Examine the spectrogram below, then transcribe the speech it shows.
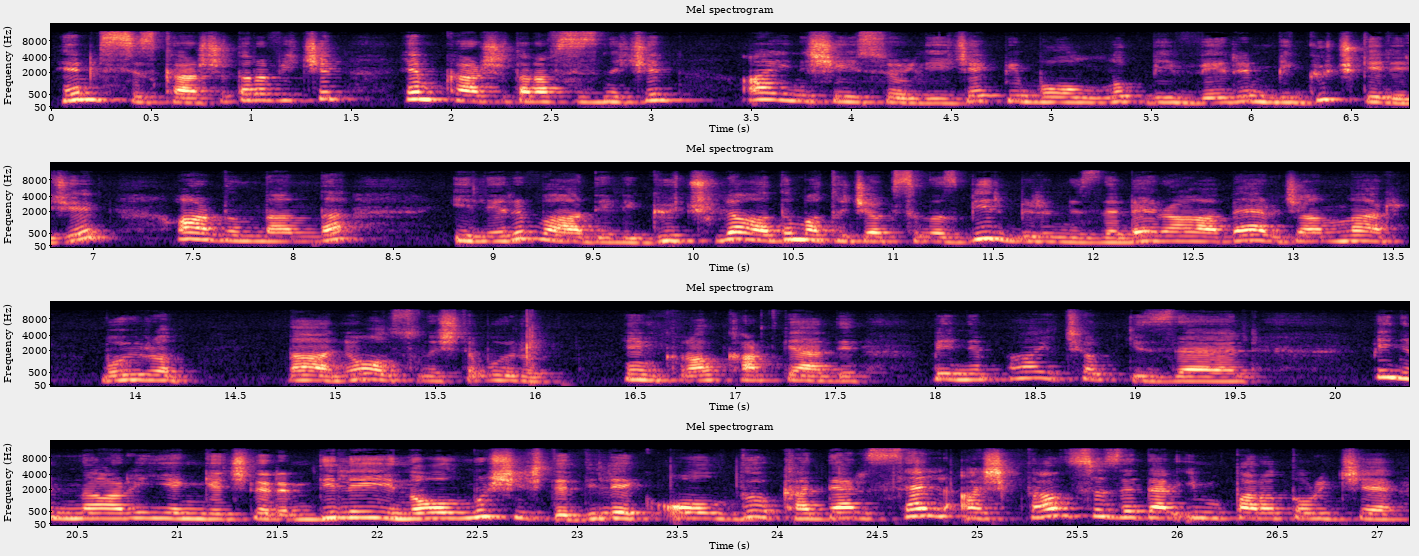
Hem siz karşı taraf için hem karşı taraf sizin için aynı şeyi söyleyecek. Bir bolluk, bir verim, bir güç gelecek. Ardından da ileri vadeli güçlü adım atacaksınız birbirinizle beraber canlar. Buyurun. Daha ne olsun işte buyurun. En kral kart geldi. Benim ay çok güzel. Benim narin yengeçlerim dileğin olmuş işte dilek oldu. Kadersel aşktan söz eder imparatoriçe.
